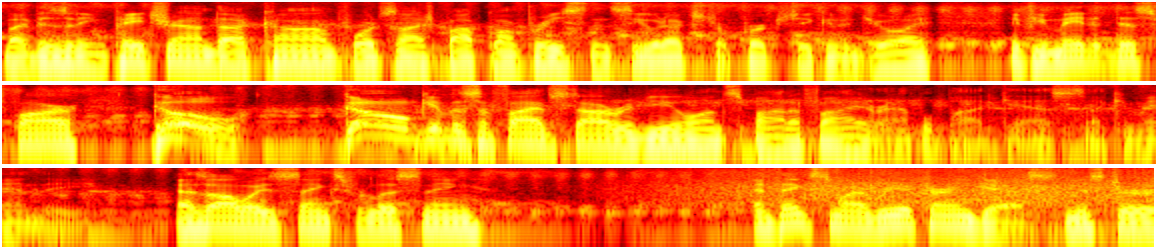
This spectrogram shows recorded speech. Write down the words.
By visiting patreon.com forward slash popcorn priest and see what extra perks you can enjoy. If you made it this far, go, go give us a five star review on Spotify or Apple Podcasts. I command thee. As always, thanks for listening. And thanks to my reoccurring guest, Mr.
